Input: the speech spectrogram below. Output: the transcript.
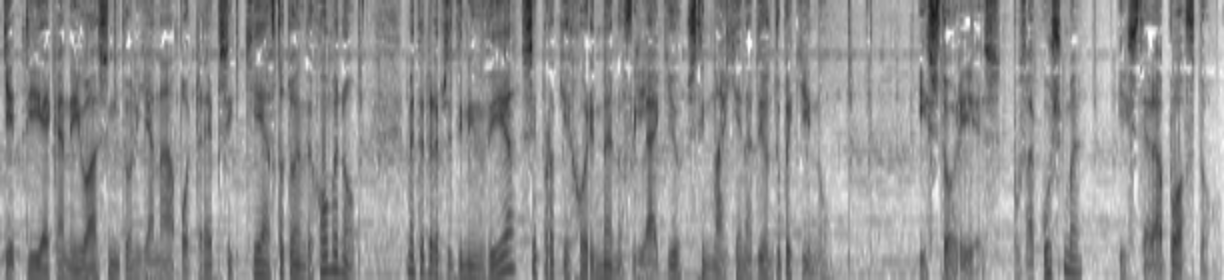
Και τι έκανε η Ουάσιγκτον για να αποτρέψει και αυτό το ενδεχόμενο; Μετέτρεψε την Ινδία σε προκεχωρημένο φυλάκιο στη μάχη εναντίον του Πεκίνου. Ιστορίες που θα ακούσουμε ύστερα από αυτό.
